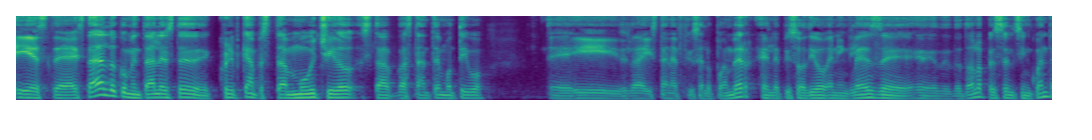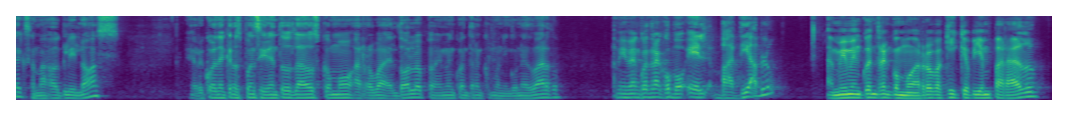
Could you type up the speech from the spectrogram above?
Y este, ahí está el documental este de Crip Camp. Está muy chido, está bastante emotivo. Eh, y ahí está en Netflix, se lo pueden ver. El episodio en inglés de, eh, de The Dollop es el 50, que se llama Ugly Loss. Recuerden que nos pueden seguir en todos lados como arroba el Dollop. A mí me encuentran como ningún Eduardo. A mí me encuentran como el va diablo. A mí me encuentran como arroba aquí que bien parado.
